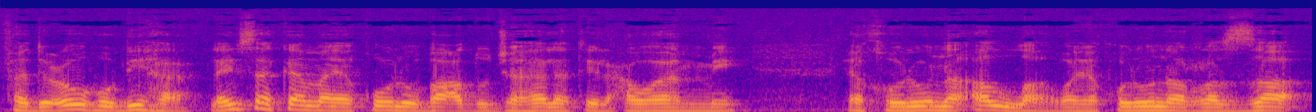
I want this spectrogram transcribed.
فادعوه بها. ليس كما يقول بعض جهله العوام يقولون الله ويقولون الرزاق.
